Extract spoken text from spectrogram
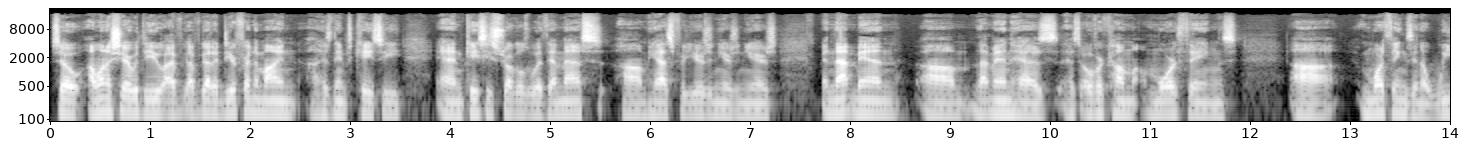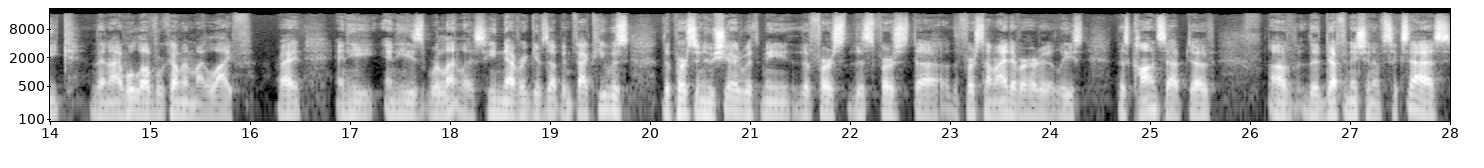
So I want to share with you. I've, I've got a dear friend of mine. Uh, his name's Casey, and Casey struggles with MS. Um, he has for years and years and years. And that man, um, that man has has overcome more things, uh, more things in a week than I will overcome in my life. Right, and he and he's relentless. He never gives up. In fact, he was the person who shared with me the first this first uh, the first time I'd ever heard it, at least this concept of of the definition of success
